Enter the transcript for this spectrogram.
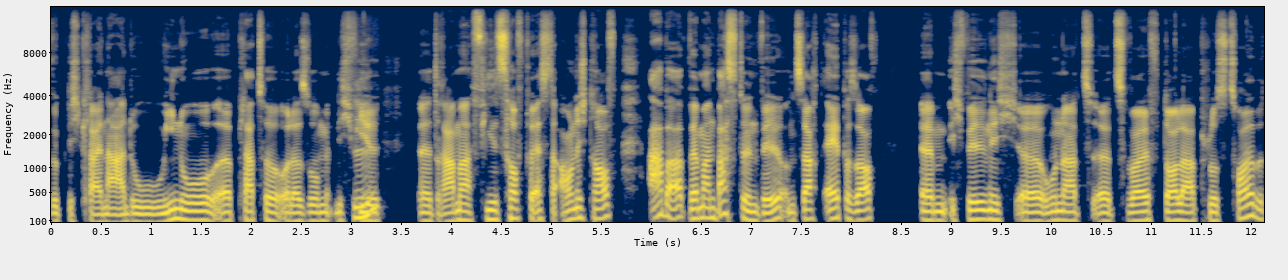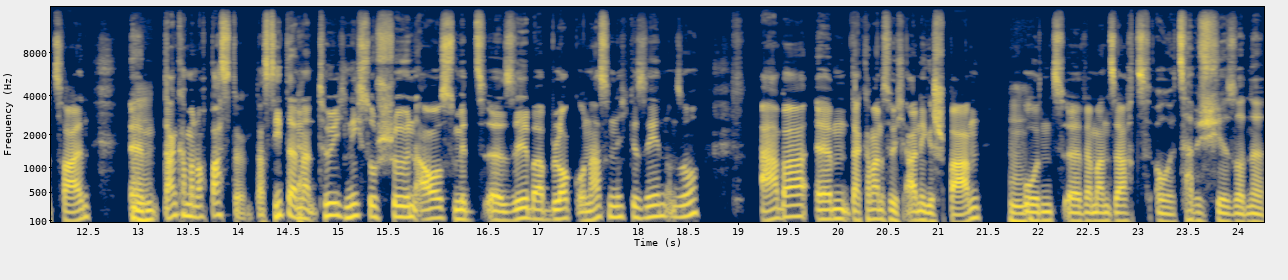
wirklich kleine Arduino-Platte oder so mit nicht viel Mhm. äh, Drama, viel Software ist da auch nicht drauf. Aber wenn man basteln will und sagt, ey, pass auf, ähm, ich will nicht äh, 112 Dollar plus Zoll bezahlen, ähm, Mhm. dann kann man auch basteln. Das sieht dann Ja. natürlich nicht so schön aus mit äh, Silberblock und hast du nicht gesehen und so. Aber ähm, da kann man natürlich einiges sparen. Mhm. Und äh, wenn man sagt, oh, jetzt habe ich hier so eine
